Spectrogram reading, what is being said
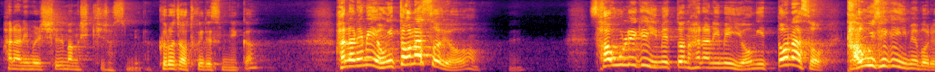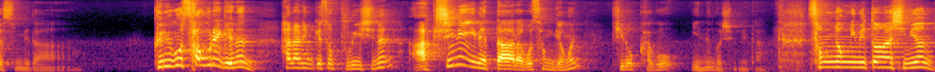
하나님을 실망시키셨습니다. 그러자 어떻게 됐습니까? 하나님의 영이 떠났어요. 사울에게 임했던 하나님의 영이 떠나서 다윗에게 임해 버렸습니다. 그리고 사울에게는 하나님께서 부리시는 악신이 임했다라고 성경은 기록하고 있는 것입니다. 성령님이 떠나시면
